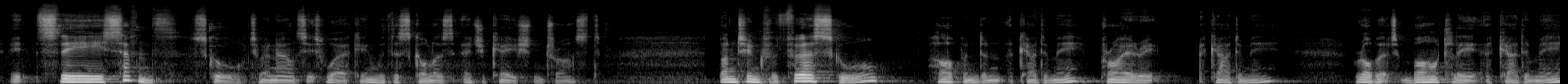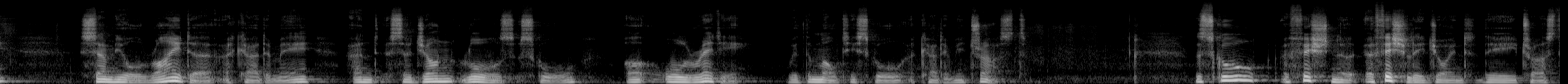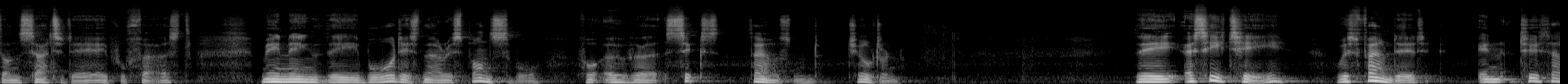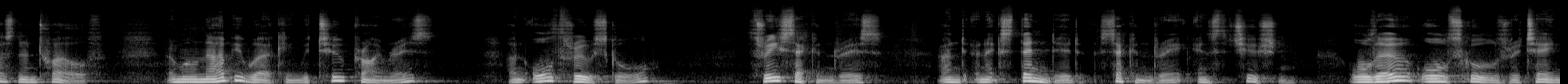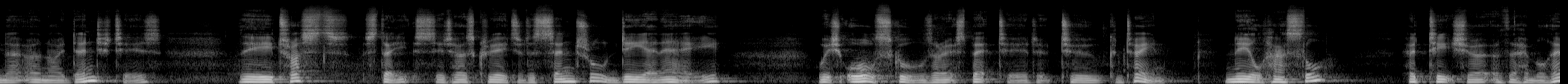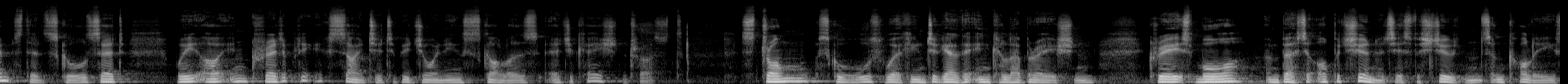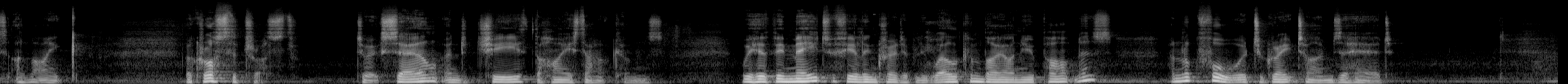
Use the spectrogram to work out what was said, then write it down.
It's the seventh school to announce it's working with the Scholars Education Trust. Buntingford First School, Harpenden Academy, Priory Academy, Robert Barclay Academy, Samuel Ryder Academy, and Sir John Lawes School are already with the Multi School Academy Trust. The school officially joined the trust on Saturday, April 1st, meaning the board is now responsible for over 6,000 children. The SET was founded in 2012 and will now be working with two primaries, an all through school, three secondaries, and an extended secondary institution. Although all schools retain their own identities, the Trust states it has created a central DNA which all schools are expected to contain. Neil Hassel, head teacher of the Hemel Hempstead School, said, We are incredibly excited to be joining Scholars Education Trust. Strong schools working together in collaboration creates more and better opportunities for students and colleagues alike across the Trust to excel and achieve the highest outcomes. We have been made to feel incredibly welcome by our new partners and look forward to great times ahead.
